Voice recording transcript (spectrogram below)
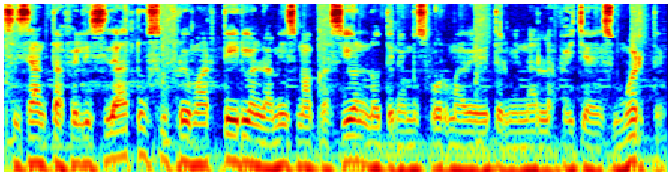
Si Santa Felicidad no sufrió martirio en la misma ocasión, no tenemos forma de determinar la fecha de su muerte.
